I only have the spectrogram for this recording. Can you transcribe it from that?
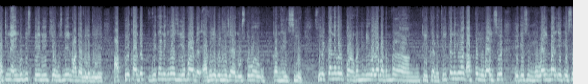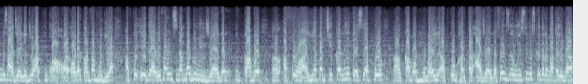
forty nine rupees pay नहीं किया, उसने नॉट अवेलेबल है। आप पे कर दो पे करने के बाद यहाँ पर अवेलेबल हो जाएगा, उसको करना है सिलेक्ट सिलेक्ट करने पर कंटिन्यू वाला बटन पर क्लिक करना क्लिक करने के बाद आपको मोबाइल से एक ऐसे मोबाइल में एक एस आ जाएगा, जो आपको ऑर्डर कन्फर्म हो गया। आपको एक रेफरेंस नंबर भी मिल जाएगा, कब आपको यहाँ पर चेक करना है, कैसे आपको कब मोबाइल आपको घर पर आ जाएगा। फ्रेंड्स एस एम की तरफ़ आता देगा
